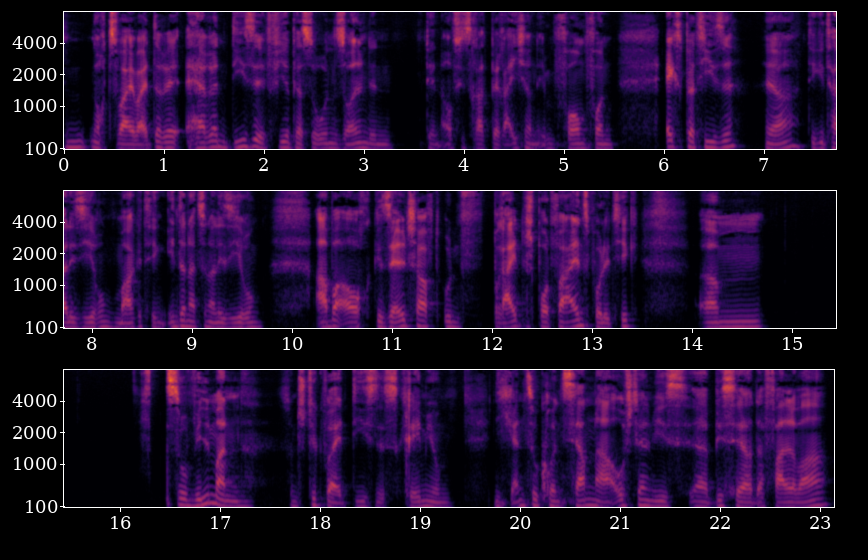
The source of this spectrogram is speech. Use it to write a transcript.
Noch zwei weitere Herren. Diese vier Personen sollen den, den Aufsichtsrat bereichern in Form von Expertise, ja, Digitalisierung, Marketing, Internationalisierung, aber auch Gesellschaft und Breitensportvereinspolitik. Ähm, so will man so ein Stück weit dieses Gremium nicht ganz so konzernnah aufstellen, wie es äh, bisher der Fall war.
